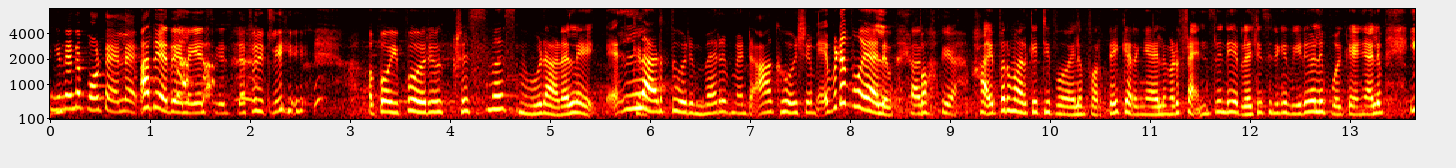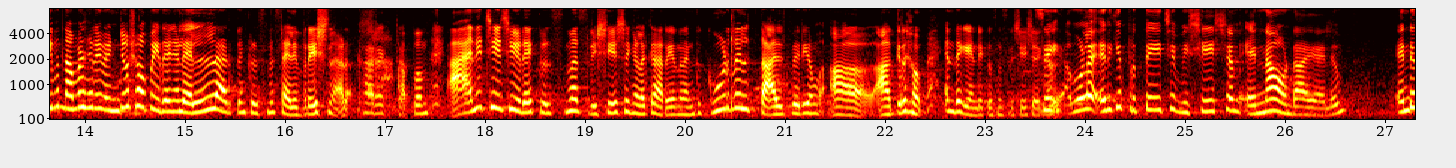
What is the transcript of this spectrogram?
ഇങ്ങനെ എന്നെ പോട്ടെ അല്ലേ? അതെ അതെ അല്ലേ? യെസ് യെസ് ഡെഫിനറ്റ്ലി അപ്പോൾ ഇപ്പോൾ ഒരു ക്രിസ്മസ് മൂഡാണ് അല്ലേ എല്ലായിടത്തും ഒരു മെറിമെന്റ് ആഘോഷം. എവിടെ പോയാലും. ഹൈപ്പർ മാർക്കറ്റിൽ പോയാലും പുറത്തേക്ക് ഇറങ്ങിയാലും നമ്മുടെ ഫ്രണ്ട്സിന്റെ റിലേറ്റീവ്സിന്റെ വീടുകളിൽ പോയി കഴിഞ്ഞാലും ഇപ്പം നമ്മൾ ചെറിയ വിൻഡോ ഷോപ്പ് ചെയ്ത് കഴിഞ്ഞാൽ എല്ലായിടത്തും ക്രിസ്മസ് സെലിബ്രേഷനാണ്. അപ്പം ആനി ചേച്ചിയുടെ ക്രിസ്മസ് വിശേഷങ്ങളൊക്കെ അറിയാൻ നമുക്ക് കൂടുതൽ താല്പര്യം ആഗ്രഹം എന്തൊക്കെയുണ്ട് ക്രിസ്മസ് വിശേഷം മോളെ എനിക്ക് പ്രത്യേകിച്ച് വിശേഷം എന്നാ ഉണ്ടായാലും എന്റെ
